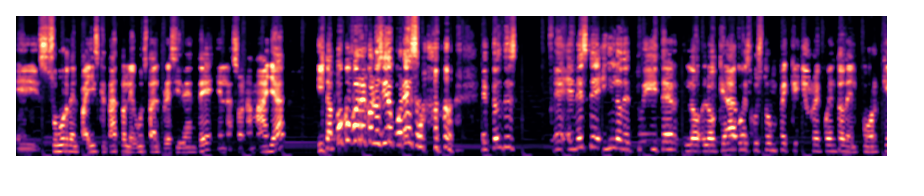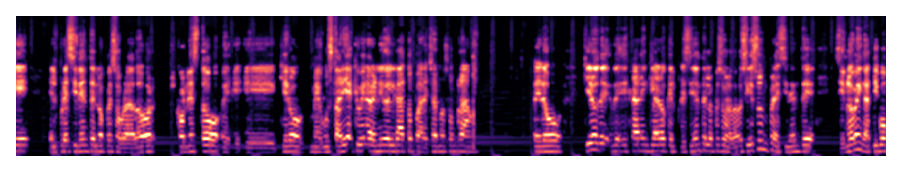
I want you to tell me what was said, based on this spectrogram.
eh, sur del país que tanto le gusta al presidente, en la zona maya, y tampoco fue reconocido por eso. Entonces, en este hilo de Twitter, lo, lo, que hago es justo un pequeño recuento del por qué el presidente López Obrador, y con esto eh, eh, quiero, me gustaría que hubiera venido el gato para echarnos un round, pero quiero de, de dejar en claro que el presidente López Obrador sí es un presidente, si no vengativo,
